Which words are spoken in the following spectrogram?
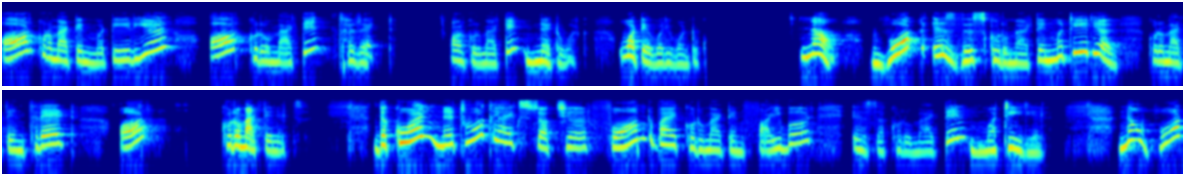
or chromatin material or chromatin thread or chromatin network, whatever you want to call. Now, what is this chromatin material? Chromatin thread or chromatin itself. The coiled network-like structure formed by chromatin fiber is the chromatin material. Now, what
